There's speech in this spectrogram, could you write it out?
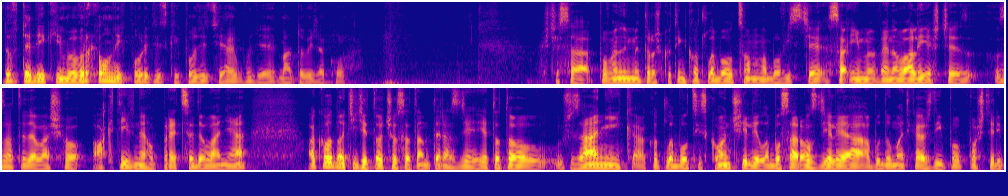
dovtedy, kým vo vrcholných politických pozíciách bude Matovič a Kolár. Ešte sa povenujme trošku tým Kotlebovcom, lebo vy ste sa im venovali ešte za teda vašho aktívneho predsedovania. Ako hodnotíte to, čo sa tam teraz deje? Je toto už zánik a Kotlebovci skončili, lebo sa rozdelia a budú mať každý po, po 4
